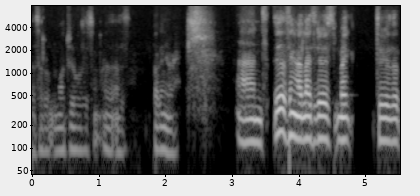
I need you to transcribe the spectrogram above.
as sort of modules or something. As, but anyway. And the other thing I'd like to do is make do the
